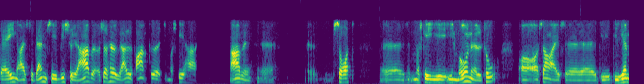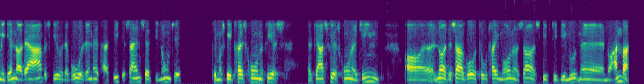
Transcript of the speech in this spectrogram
der er en rejse til Danmark, siger, at vi søger arbejde, og så hører vi aldrig frem før, at de måske har arbejde øh, øh, sort, øh, måske i, i en måned eller to, og, og så rejser øh, de, de hjem igen, og der er arbejdsgiver, der bruger den her taktik, og så ansætter de nogen til, til måske 60 kroner, 80 70-80 kroner i timen, og øh, når det så er gået to-tre måneder, så skifter de dem ud med nogle andre,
